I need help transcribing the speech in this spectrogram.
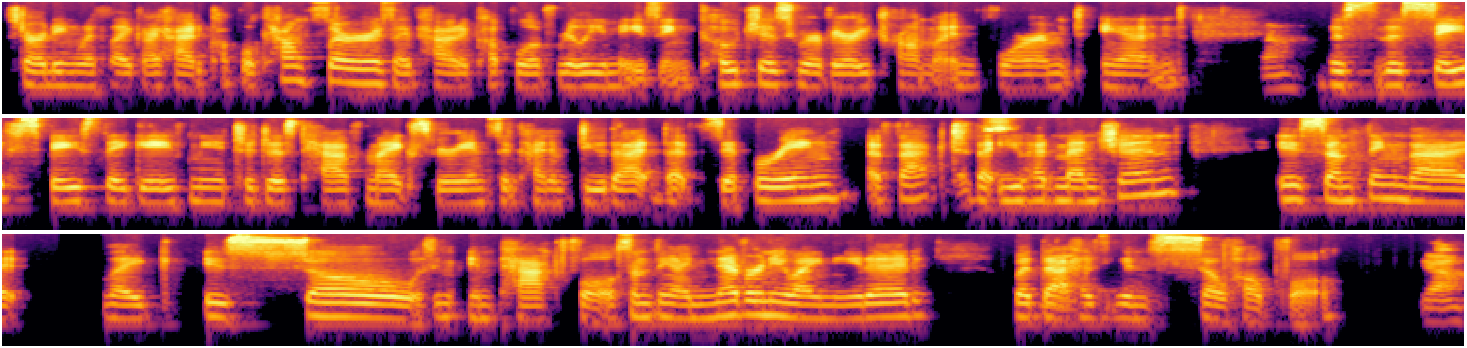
starting with like I had a couple counselors, I've had a couple of really amazing coaches who are very trauma informed and yeah. this the safe space they gave me to just have my experience and kind of do that that zippering effect yes. that you had mentioned is something that like is so impactful, something I never knew I needed, but that has been so helpful. Yeah.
